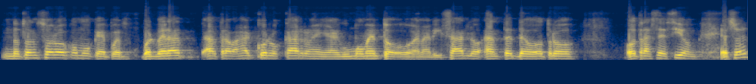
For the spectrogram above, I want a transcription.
no tan solo como que pues volver a, trabajar con los carros en algún momento o analizarlos antes de otro otra sesión. Eso es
